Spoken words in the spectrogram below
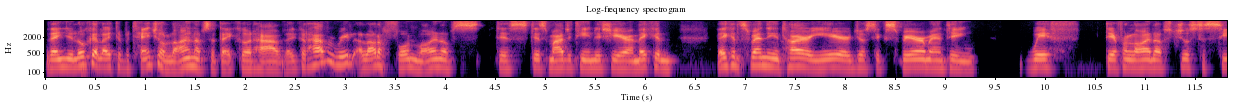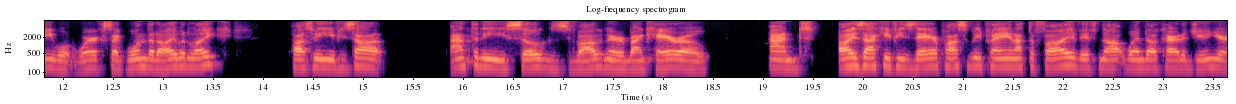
Then you look at like the potential lineups that they could have. They could have a real a lot of fun lineups this this Magic team this year, and they can they can spend the entire year just experimenting with different lineups just to see what works. Like one that I would like possibly if you saw Anthony Suggs, Wagner, Banchero, and Isaac, if he's there, possibly playing at the five, if not Wendell Carter Jr.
